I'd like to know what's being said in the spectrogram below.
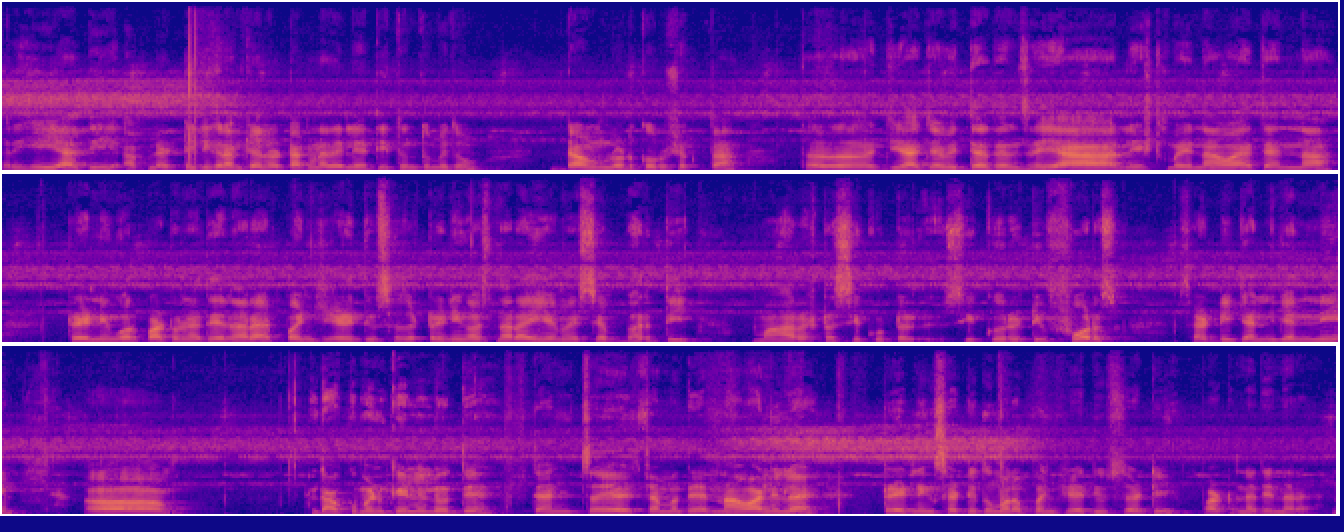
तर ही यादी आपल्या टेलिग्राम चॅनलवर टाकण्यात आली आहे. तिथून तुम्ही तो डाउनलोड करू शकता. तर ज्या ज्या विद्यार्थ्यांचं या लिस्टमध्ये नाव आहे त्यांना ट्रेनिंगवर पाठवण्यात येणार आहे. पंचेचाळीस दिवसाचं ट्रेनिंग असणार आहे. एम एस एफ भरती महाराष्ट्र सिक्युट सिक्युरिटी फोर्ससाठी. ज्यांनी ज्यांनी डॉक्युमेंट केलेले होते त्यांचं याच्यामध्ये नाव आलेलं आहे. ट्रेनिंगसाठी तुम्हाला पंचेचाळीस दिवसासाठी पाठवण्यात येणार आहे.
